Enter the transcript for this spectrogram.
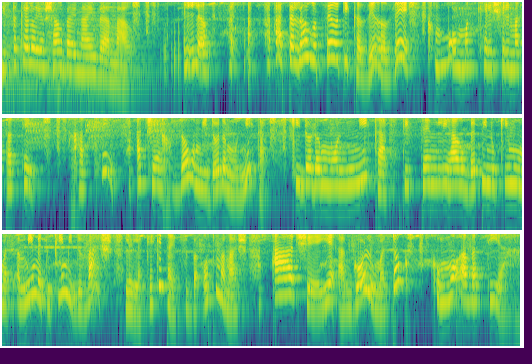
הסתכל לו ישר בעיניים ואמר, לא, אתה לא רוצה אותי כזה רזה כמו מקל של מטאטא. חכה עד שאחזור מדודה מוניקה, כי דודה מוניקה תיתן לי הרבה פינוקים ומטעמים מתוקים מדבש, ללקק את האצבעות ממש, עד שאהיה עגול ומתוק כמו אבטיח.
